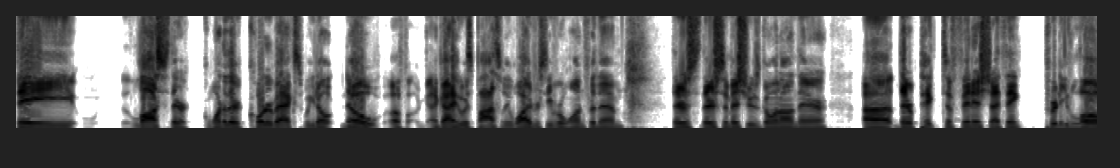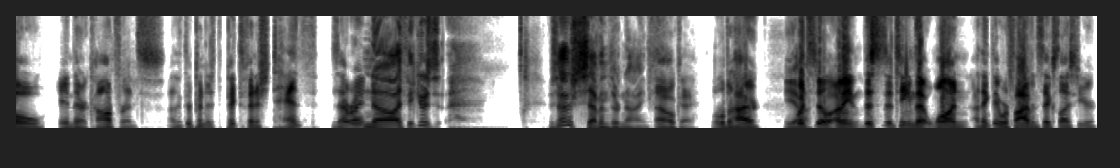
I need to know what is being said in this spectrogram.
They lost their one of their quarterbacks. We don't know a, a guy who was possibly wide receiver one for them. There's there's some issues going on there. Uh, they're picked to finish, I think, pretty low in their conference. I think they're picked to finish tenth. Is that right? No, I think it was it was either seventh or ninth. Oh, okay, a little bit higher. Yeah. But still, I mean, this is a team that won. I think they were five and six last year.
